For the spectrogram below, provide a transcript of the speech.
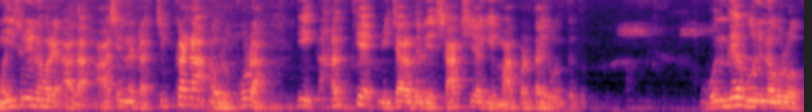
ಮೈಸೂರಿನವರೇ ಆದ ಹಾಸ್ಯ ನಟ ಚಿಕ್ಕಣ್ಣ ಅವರು ಕೂಡ ಈ ಹತ್ಯೆ ವಿಚಾರದಲ್ಲಿ ಸಾಕ್ಷಿಯಾಗಿ ಮಾರ್ಪಡ್ತಾ ಇರುವಂಥದ್ದು. ಒಂದೇ ಊರಿನವರು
